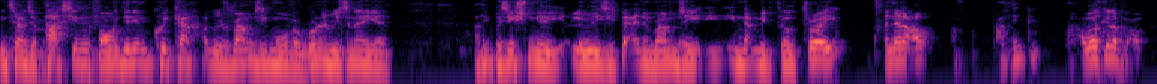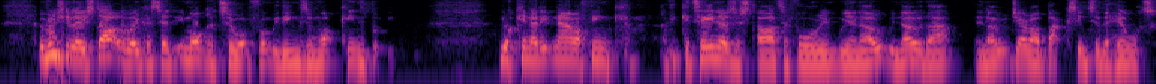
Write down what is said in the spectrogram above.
in terms of passing and finding him quicker. Whereas Ramsey's more of a runner, isn't he? And I think positionally, Luiz is better than Ramsey in that midfield three. And then I, I think I was going to originally start the week. I said go two up front with Ings and Watkins, but looking at it now, I think I think Coutinho's a starter for him. We know we know that. You know, Gerrard backs him to the hilt.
